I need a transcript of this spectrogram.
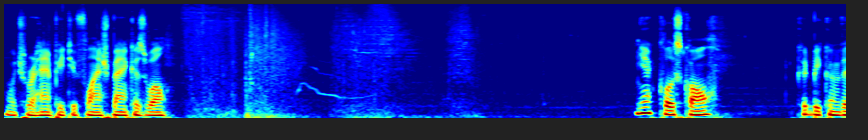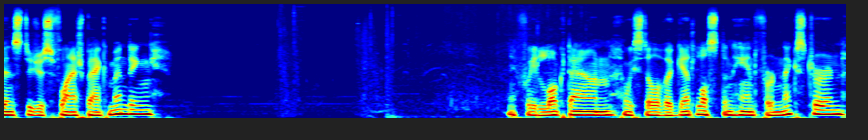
which we're happy to flash back as well. Yeah, close call. Could be convinced to just flashback mending. If we lock down, we still have a get lost in hand for next turn.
